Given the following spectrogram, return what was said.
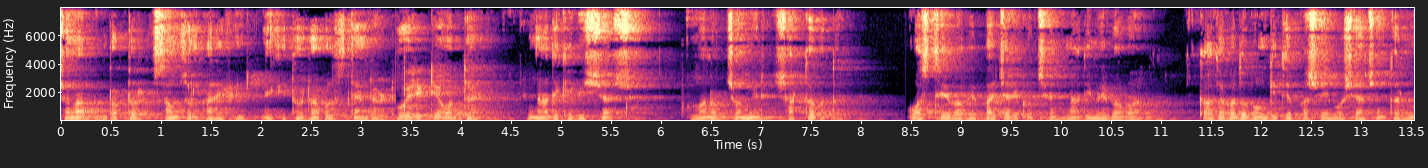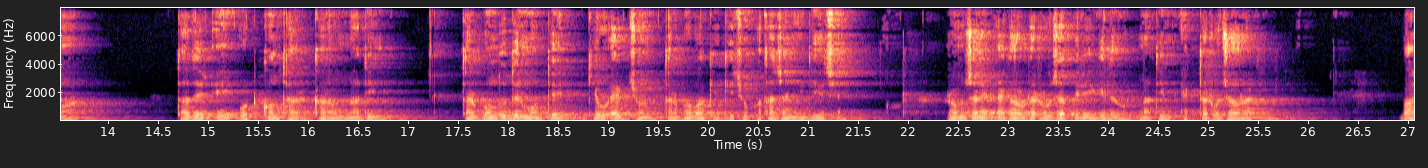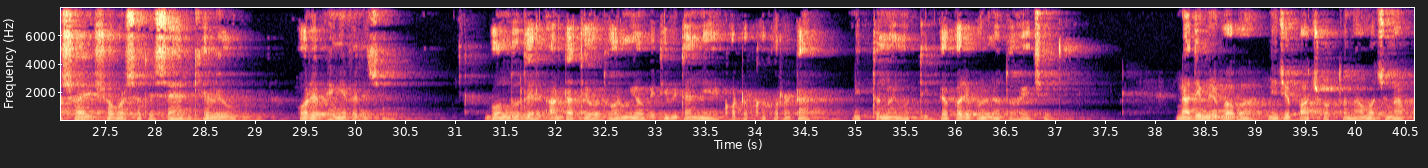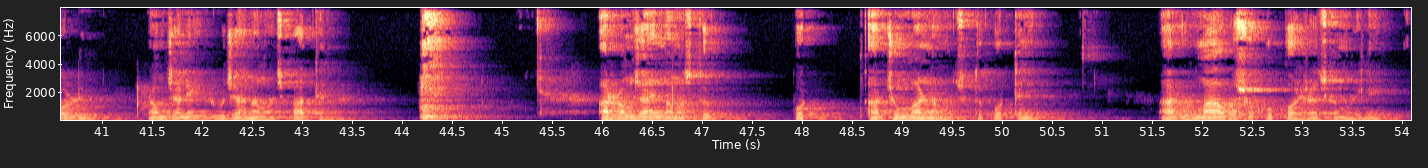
জনাব ডক্টর শামসুল আরেফিন লিখিত double standard বইয়ের একটি অধ্যায়, না দেখে বিশ্বাস, মানব জন্মের সার্থকতা। অস্থিরভাবে পায়চারি করছেন নাদিমের বাবা। কাদা কাদা ভঙ্গিতে পাশে বসে আছেন তার মা। তাদের এই উৎকণ্ঠার কারণ নাদিম। তার বন্ধুদের মধ্যে কেউ একজন তার বাবাকে কিছু কথা জানিয়ে দিয়েছেন। রমজানের এগারোটা রোজা পেরিয়ে গেলেও নাদিম একটা রোজাও রাখেন। বাসায় সবার সাথে সেহের খেলেও পরে ভেঙে ফেলেছেন বন্ধুদের আড্ডাতেও ধর্মীয় বিধিবিধান নিয়ে কটক্ষ করাটা নিত্য নৈমিত্তিক ব্যাপারে পরিণত হয়েছে। নাদিমের বাবা নিজে পাঁচ ভক্ত নামাজ না পড়লেও রমজানে রোজা নামাজ বাদ দেন না। আর রমজানের নামাজ তো আর জুম্মার নামাজ তো পড়তেনি আর ওর মা অবশ্য খুব পরে পরেরাজগার মহিলে।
